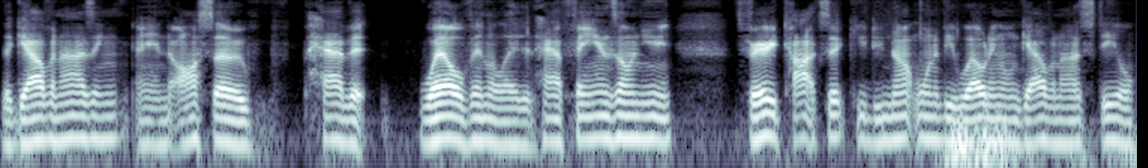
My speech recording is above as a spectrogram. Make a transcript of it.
the galvanizing and also have it well ventilated, have fans on you. It's very toxic. You do not want to be welding on galvanized steel.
